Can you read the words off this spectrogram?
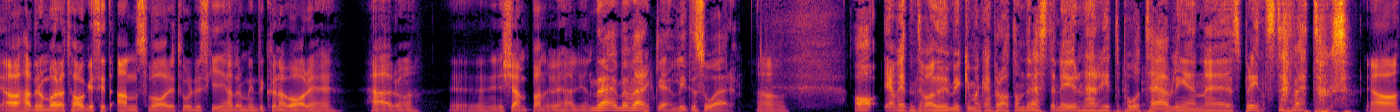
Ja, hade de bara tagit sitt ansvar i Tour de Ski hade de inte kunnat vara här och eh, kämpa nu i helgen. nej men verkligen, lite så är det. Ja. Ja, jag vet inte vad, hur mycket man kan prata om det resten. Det är ju den här hittepå-tävlingen eh, sprintstafett också. Ja,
